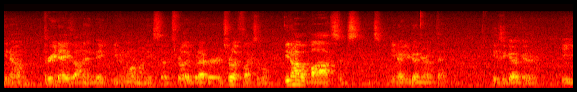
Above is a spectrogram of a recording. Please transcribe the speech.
you know three days on it and make even more money. So it's really whatever. It's really flexible. You don't have a boss. It's, it's you know you're doing your own thing. He's a go getter. He,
